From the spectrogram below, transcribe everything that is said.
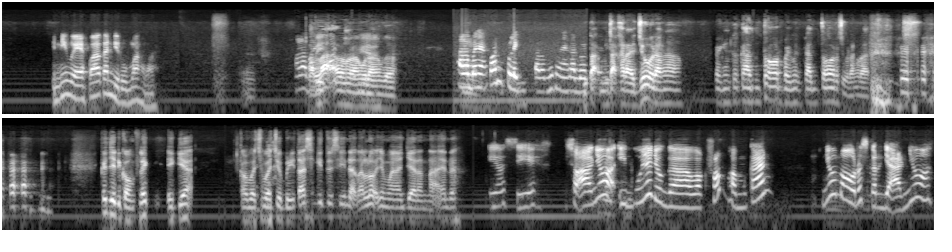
Ini WFA kan di rumah mah. Pala banyak, tuh. malah banyak konflik kalau misalnya kan Minta minta kerajo orang ah. Pengen ke kantor, pengen ke kantor, seorang lah. Kok jadi konflik, Igia? Kalau baca-baca berita sih gitu sih, enggak tahu cuma ajar anaknya dah. Iya sih. Soalnya ibunya juga work from home kan. Nyo mau urus kerjaannya,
